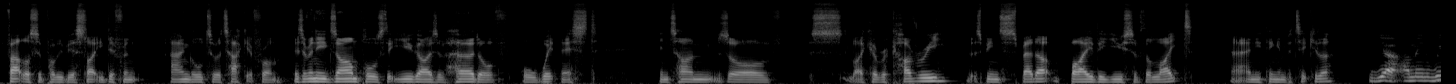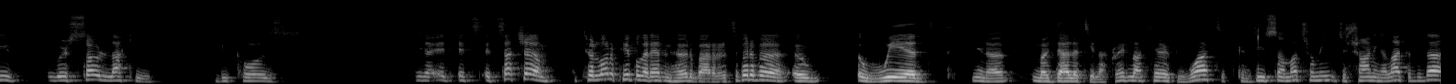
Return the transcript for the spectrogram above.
fat loss would probably be a slightly different angle to attack it from. Is there any examples that you guys have heard of or witnessed in terms of like a recovery that's been sped up by the use of the light? Uh, anything in particular? Yeah, I mean we've we're so lucky because you know, it, it's it's such a to a lot of people that haven't heard about it. It's a bit of a a, a weird, you know, modality like red light therapy. What it can do so much for me, just shining a light. Da, da, da,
